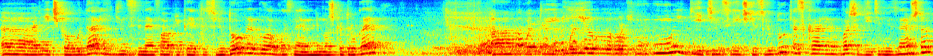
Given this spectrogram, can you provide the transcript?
э, речка Уда, единственная фабрика это Слюдовая была, у вас, наверное, немножко другая. А, вот, и, и мы дети с речки Слюду таскали, ваши дети, не знаю что.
